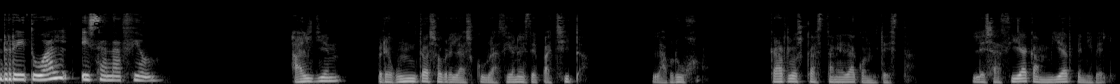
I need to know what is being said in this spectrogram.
Ritual y sanación. Alguien pregunta sobre las curaciones de Pachita, la bruja. Carlos Castaneda contesta. Les hacía cambiar de nivel.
